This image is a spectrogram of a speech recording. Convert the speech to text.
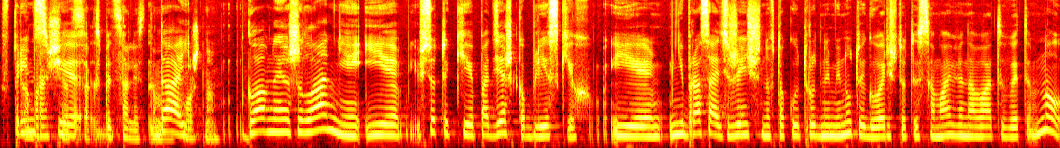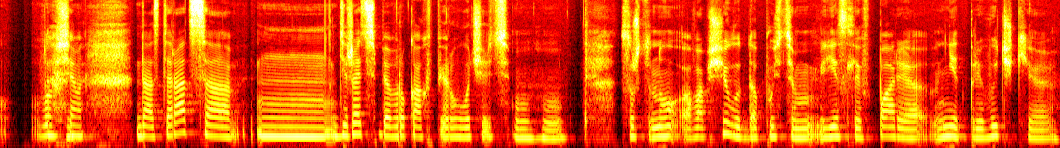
в принципе... Обращаться к специалистам да, можно. Главное желание и все-таки поддержка близких. И не бросать женщину в такую трудную минуту и говорить, что ты сама виновата в этом. Ну, в общем, да, стараться держать себя в руках в первую очередь. Угу. Слушайте, ну а вообще вот, допустим, если в паре нет привычки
